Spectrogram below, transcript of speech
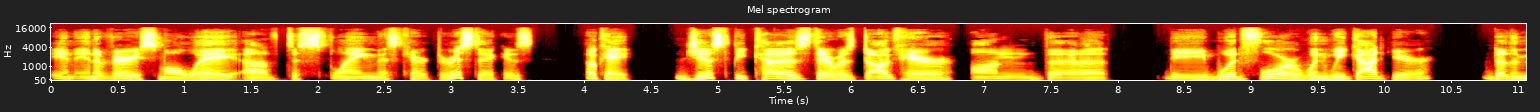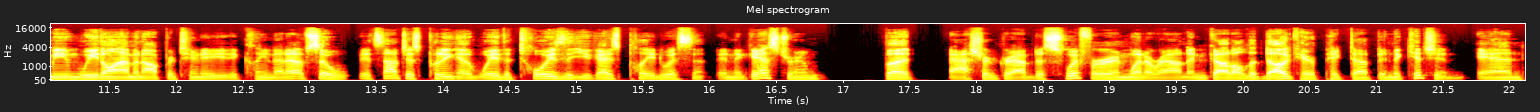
in, in a very small way of displaying this characteristic is okay, just because there was dog hair on the the wood floor when we got here doesn't mean we don't have an opportunity to clean that up. So it's not just putting away the toys that you guys played with in the guest room, but Asher grabbed a Swiffer and went around and got all the dog hair picked up in the kitchen. And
